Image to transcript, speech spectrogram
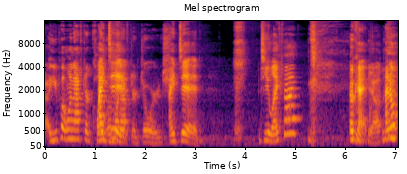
Uh, you put one after Colt I and did. one after George. I did. Do you like that? Okay. Yeah. I don't.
